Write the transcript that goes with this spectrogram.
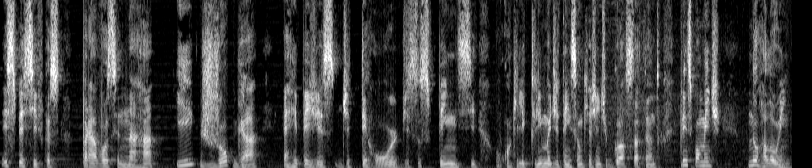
específicas para você narrar e jogar RPGs de terror, de suspense ou com aquele clima de tensão que a gente gosta tanto, principalmente no Halloween.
